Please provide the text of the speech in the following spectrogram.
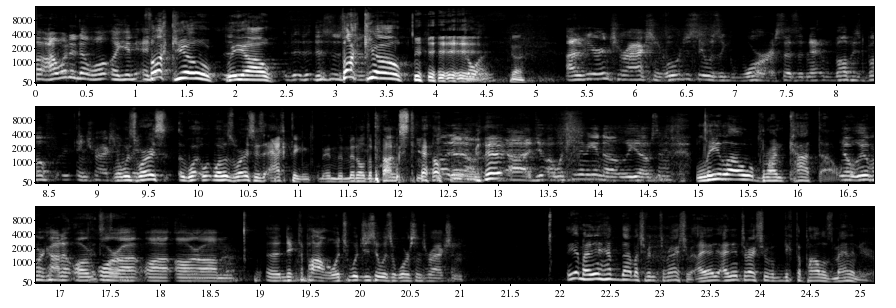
I, I, want to know. Well, like, and, and Fuck you, Leo. th- This is Fuck you. Go on. Go. Out of your interaction, what would you say was like worse? As a net, Bubby's both interactions. What was worse? What, what was worse is acting in the middle of the Bronx Oh, Tale. no, no. Uh, do, uh, what's his name again? Uh, Leo. what's his name? Lillo Brancato. No, Leo Mercado or or, uh, uh, or um, uh, Nick DiPaolo. Which would you say was a worse interaction? Yeah, but I didn't have that much of an interaction. I, I had interaction with Nick DiPaolo's manager.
